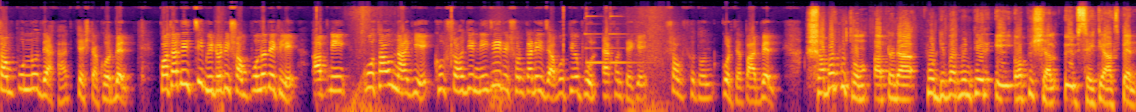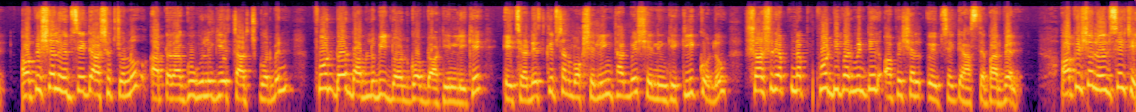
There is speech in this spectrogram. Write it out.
সম্পূর্ণ দেখার চেষ্টা করবেন। কথা দিচ্ছি, ভিডিওটি সম্পূর্ণ দেখলে আপনি কোথাও না গিয়ে খুব সহজে নিজেই রেশন কার্ডের যাবতীয় ভুল এখন থেকে সংশোধন করতে পারবেন। সবার প্রথম আপনারা ফুড ডিপার্টমেন্টের এই অফিসিয়াল ওয়েবসাইটে আসবেন। অফিসিয়াল ওয়েবসাইটে আসার জন্য আপনারা গুগলে গিয়ে সার্চ করবেন food dot WB dot gov dot in লিখে, এছাড়া ডেসক্রিপশন বক্সে লিঙ্ক থাকবে, সেই লিঙ্কে ক্লিক করলেও সরাসরি আপনারা ফুড ডিপার্টমেন্টের অফিসিয়াল ওয়েবসাইটে আসতে পারবেন। অফিসিয়াল ওয়েবসাইটে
